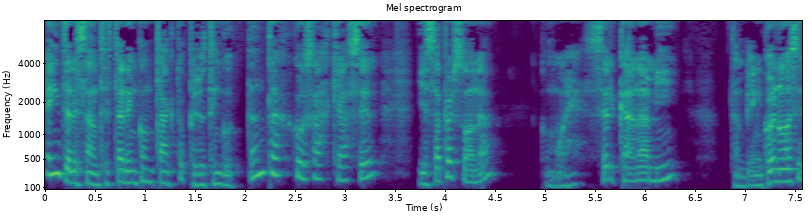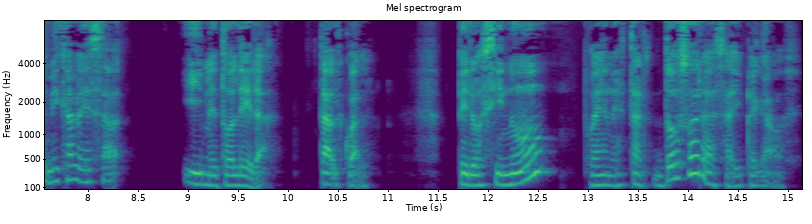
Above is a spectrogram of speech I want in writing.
es interesante estar en contacto, pero tengo tantas cosas que hacer y esa persona, como es cercana a mí, también conoce mi cabeza y me tolera, tal cual. Pero si no, pueden estar dos horas ahí pegados.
